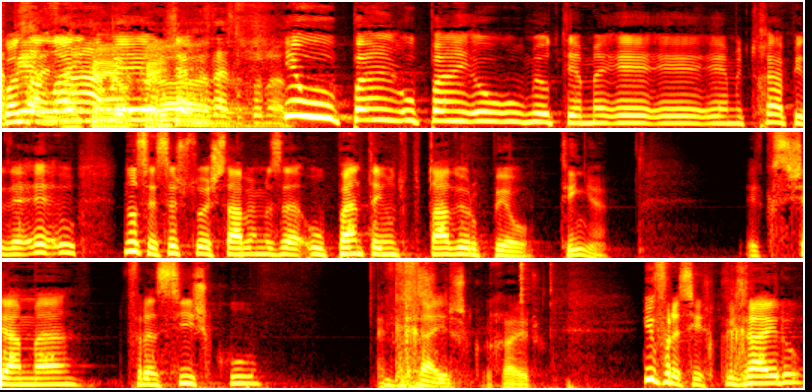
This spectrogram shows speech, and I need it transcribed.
Quando a lei não é. Eu, o PAN, o PAN, o meu tema é, é, é muito rápido. É, não sei se as pessoas sabem, mas o PAN tem um deputado europeu. Tinha. Que se chama Francisco Guerreiro. Francisco Guerreiro. E o Francisco Guerreiro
